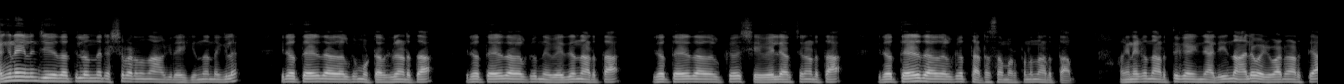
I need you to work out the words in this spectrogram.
എങ്ങനെയെങ്കിലും ജീവിതത്തിൽ ഒന്ന് രക്ഷപ്പെടണമെന്ന് ആഗ്രഹിക്കുന്നുണ്ടെങ്കിൽ ഇരുപത്തേഴ് ദേവതകൾക്ക് മുട്ടർക്കിൽ നടത്താം. ഇരുപത്തേഴ് ദേവതകൾക്ക് നിവേദ്യം നടത്താം. ഇരുപത്തേഴ് ദേവതകൾക്ക് ശിവയിലർച്ച നടത്താം. ഇരുപത്തേഴ് ദേവതകൾക്ക് തട്ടസമർപ്പണം നടത്താം. അങ്ങനെയൊക്കെ നടത്തി കഴിഞ്ഞാൽ ഈ നാല് വഴിപാട് നടത്തിയ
